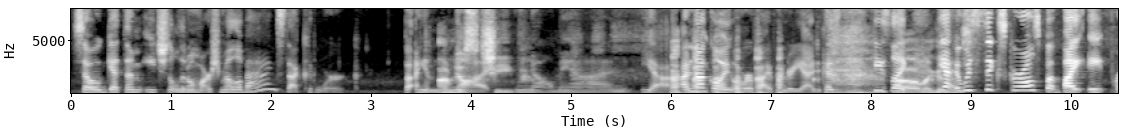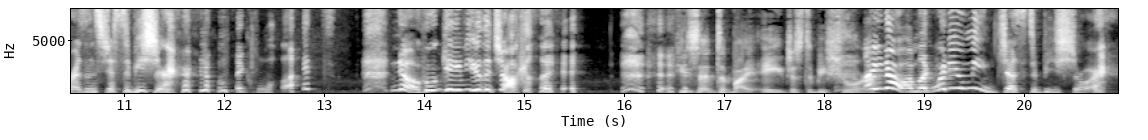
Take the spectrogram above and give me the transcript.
So get them each the little marshmallow bags. That could work. But I am I'm not. just cheap. No, man. Yeah, I'm not going over 500 yet because he's like, Oh, yeah, it was six girls, but buy eight presents just to be sure. And I'm like, what? No, who gave you the chocolate? he said to buy eight just to be sure. I know. I'm like, what do you mean, just to be sure?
